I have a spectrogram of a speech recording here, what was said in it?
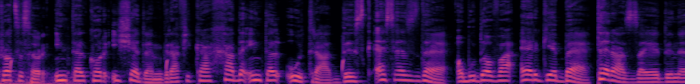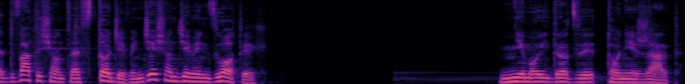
Procesor Intel Core i7, grafika HD Intel Ultra, dysk SSD, obudowa RGB. Teraz za jedyne 2199 zł. Nie moi drodzy, to nie żart.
